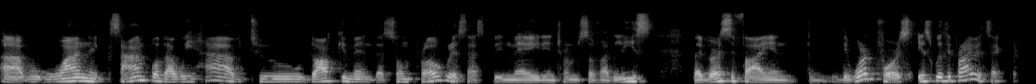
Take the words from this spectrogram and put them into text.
uh, one example that we have to document that some progress has been made in terms of at least diversifying the workforce is with the private sector.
